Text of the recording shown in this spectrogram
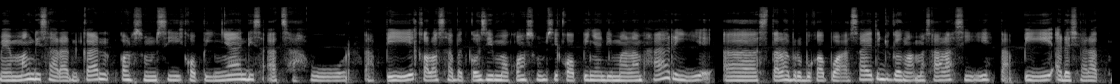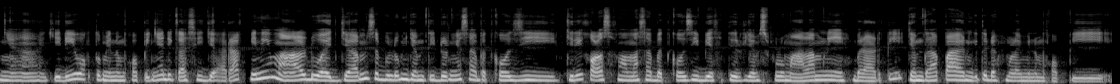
memang disarankan konsumsi kopinya di saat sahur. Tapi kalau sahabat kozi mau konsumsi kopinya di malam hari uh, setelah berbuka puasa itu juga nggak masalah sih. Tapi ada syaratnya. Jadi waktu minum kopinya dikasih jarak minimal 2 jam sebelum jam tidurnya sahabat kozi. Jadi kalau sama sahabat kozi biasa tidur jam 10 malam nih, berarti jam 8 gitu udah mulai minum kopi.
